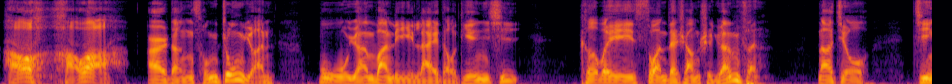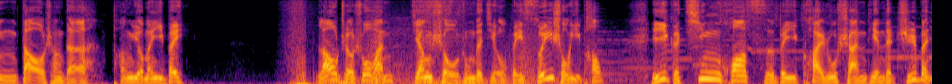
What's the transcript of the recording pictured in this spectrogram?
好，好啊！尔等从中原不远万里来到滇西，可谓算得上是缘分。那就敬道上的朋友们一杯。老者说完，将手中的酒杯随手一抛。一个青花瓷杯快如闪电的直奔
